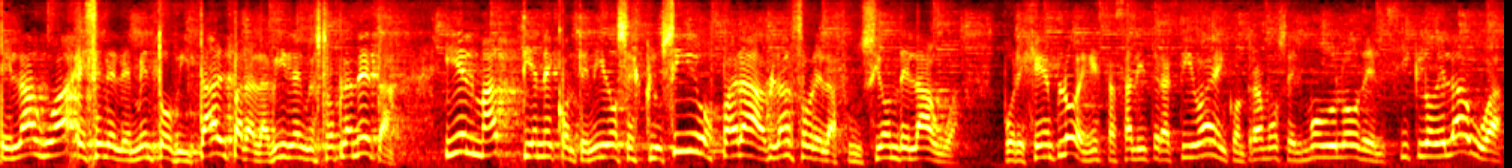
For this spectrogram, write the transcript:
El agua es el elemento vital para la vida en nuestro planeta y el MAT tiene contenidos exclusivos para hablar sobre la función del agua. Por ejemplo, en esta sala interactiva encontramos el módulo del ciclo del agua,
